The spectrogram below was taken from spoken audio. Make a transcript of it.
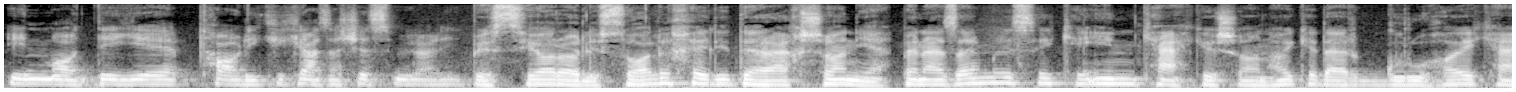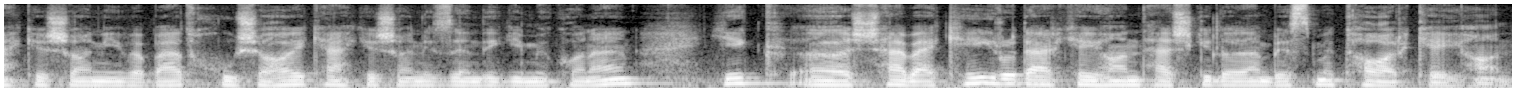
این ماده تاریکی که ازش اسم می‌برید؟ بسیار عالی. سوال خیلی درخشانیه. به نظر می‌رسه که این کهکشان هایی که در گروه های کهکشانی و بعد خوشه های کهکشانی زندگی می‌کنن یک شبکه ای رو در کیهان تشکیل دادن به اسم تار کیهان.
